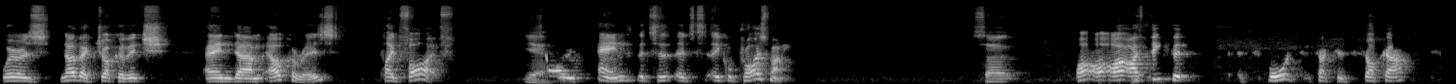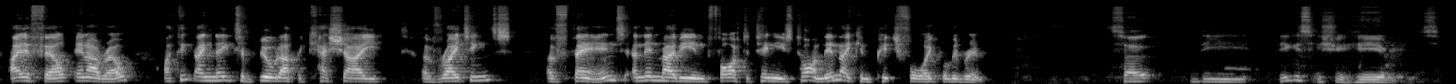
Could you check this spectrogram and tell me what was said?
whereas Novak Djokovic and um, Alcaraz played five. Yeah. So, and it's, it's equal prize money. So I, I, I think that sports such as soccer, AFL, NRL, I think they need to build up a cachet of ratings of fans, and then maybe in five to ten years' time, then they can pitch for equilibrium. So the biggest issue here is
